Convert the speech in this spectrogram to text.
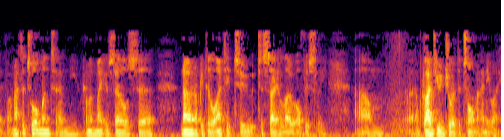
if I'm at a tournament and you come and make yourselves uh, known. I'd be delighted to to say hello. Obviously, um, I'm glad you enjoyed the tournament anyway.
